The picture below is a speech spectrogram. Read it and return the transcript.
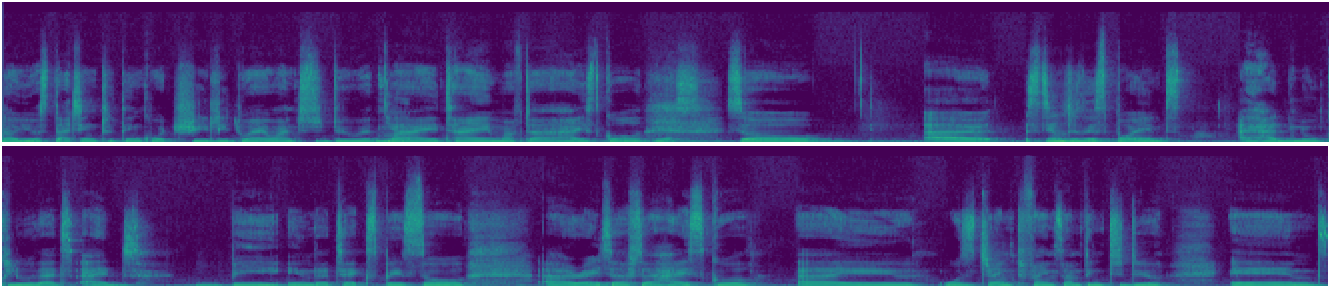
now you're starting to think what really do i want to do with Yeah. my time after high school Yes. so uh, still to this point i had no clue that i'd be in the tech space so uh, right after high school i was trying to find something to do and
